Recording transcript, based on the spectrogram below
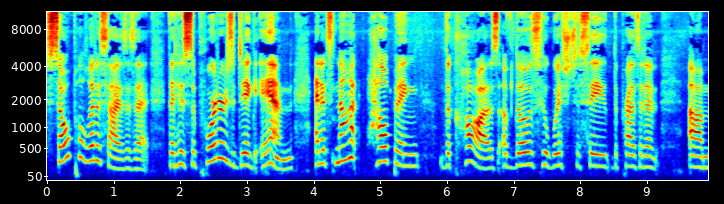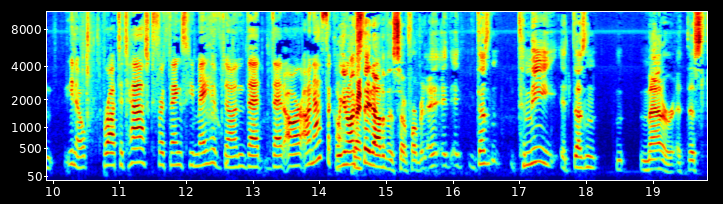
so politicizes it that his supporters dig in, and it's not helping the cause of those who wish to see the president um, you know, brought to task for things he may have done that, that are unethical. Well, you know, I've Right. stayed out of this so far, but it, it, it doesn't. To me, it doesn't matter at this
